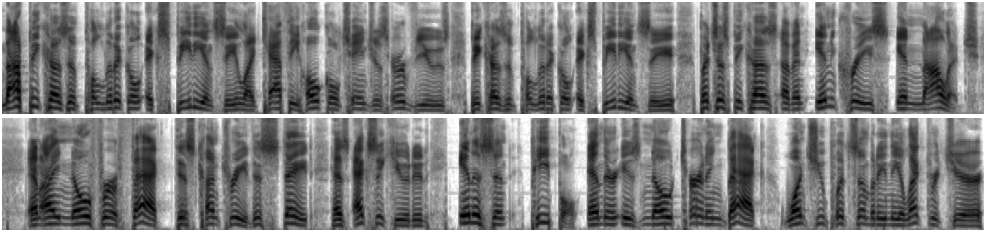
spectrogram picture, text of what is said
not because of political expediency, like Kathy Hochul changes her views because of political expediency, but just because of an increase in knowledge. And I know for a fact this country, this state, has executed innocent people, and there is no turning back once you put somebody in the electric chair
